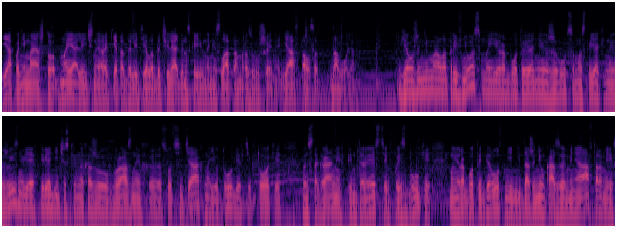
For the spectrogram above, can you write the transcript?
Я понимаю, что моя личная ракета долетела до Челябинска и нанесла там разрушение. Я остался доволен. Я уже немало привнес, мои работы, они живут самостоятельной жизнью. Я их периодически нахожу в разных э, соцсетях, на Ютубе, в ТикТоке, в Инстаграме, в Пинтересте, в Фейсбуке. Мои работы берут, не, не- даже не указывая меня автором, я их,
